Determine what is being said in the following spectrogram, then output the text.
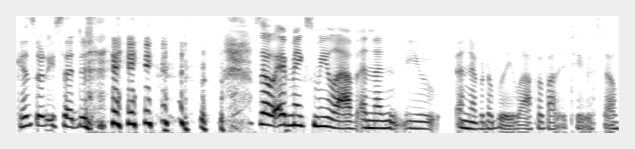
guess what he said today? so it makes me laugh, and then you inevitably laugh about it too. So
